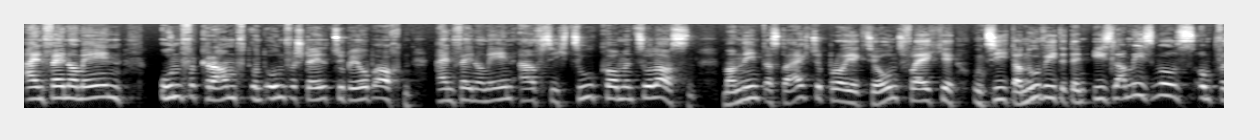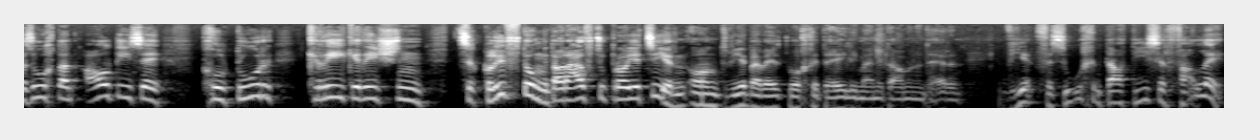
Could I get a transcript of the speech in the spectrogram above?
ein Phänomen unverkrampft und unverstellt zu beobachten, ein Phänomen auf sich zukommen zu lassen. Man nimmt das gleich zur Projektionsfläche und sieht dann nur wieder den Islamismus und versucht dann all diese kulturkriegerischen Zerklüftungen darauf zu projizieren. Und wir bei Weltwoche Daily, meine Damen und Herren, wir versuchen da dieser Falle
